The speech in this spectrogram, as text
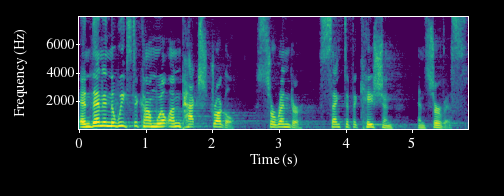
And then in the weeks to come, we'll unpack struggle, surrender, sanctification, and service.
